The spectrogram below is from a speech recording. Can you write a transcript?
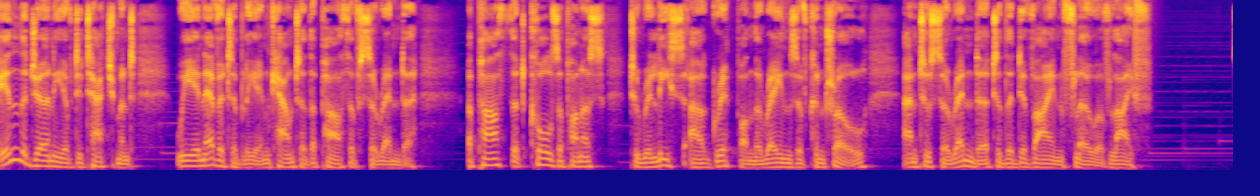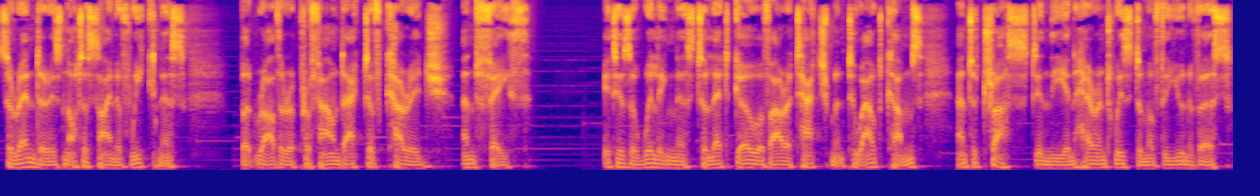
in the journey of detachment, we inevitably encounter the path of surrender, a path that calls upon us to release our grip on the reins of control and to surrender to the divine flow of life. Surrender is not a sign of weakness, but rather a profound act of courage and faith. It is a willingness to let go of our attachment to outcomes and to trust in the inherent wisdom of the universe.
